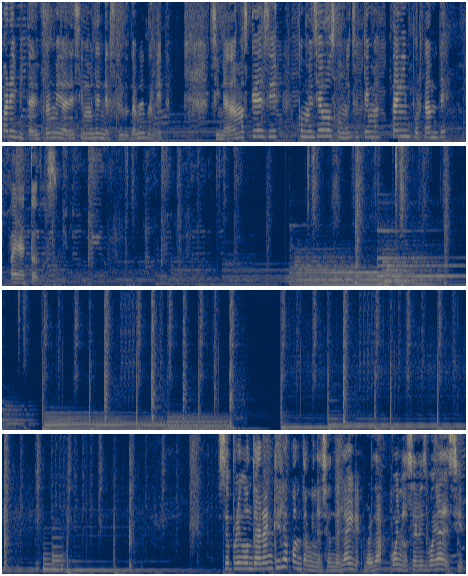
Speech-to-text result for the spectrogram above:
para evitar enfermedades y mantener saludable el planeta. Sin nada más que decir, comencemos con este tema tan importante para todos. Se preguntarán qué es la contaminación del aire, ¿verdad? Bueno, se les voy a decir,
